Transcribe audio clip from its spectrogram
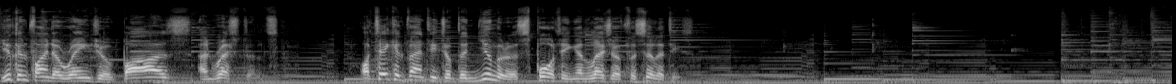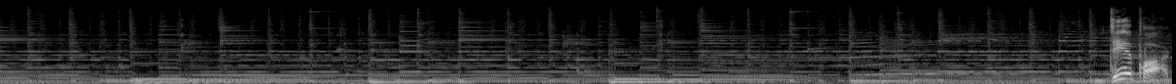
you can find a range of bars and restaurants, or take advantage of the numerous sporting and leisure facilities. Deer Park,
